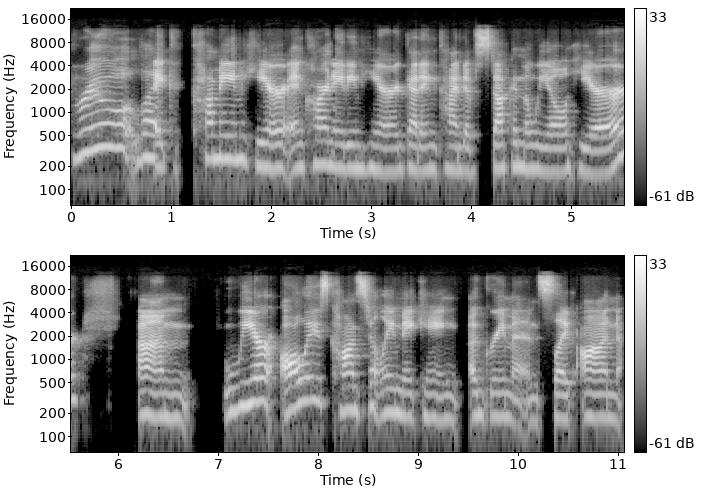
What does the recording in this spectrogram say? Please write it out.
through like coming here, incarnating here, getting kind of stuck in the wheel here, um, we are always constantly making agreements like on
